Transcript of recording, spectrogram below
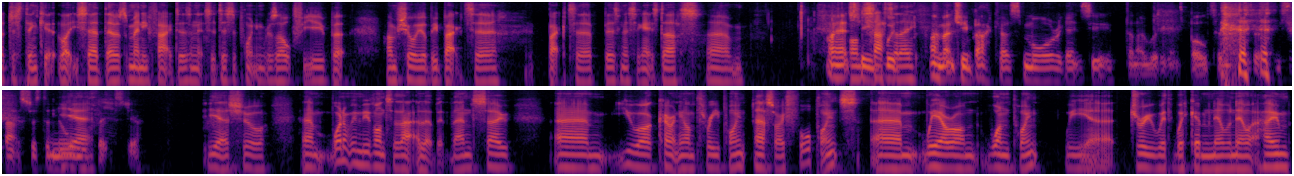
I just think it, like you said, there was many factors, and it's a disappointing result for you. But I'm sure you'll be back to back to business against us um, I actually on Saturday. Would, I'm actually back us more against you than I would against Bolton. that's just a normal yeah. fixture. Yeah, sure. Um, why don't we move on to that a little bit then? So, um, you are currently on three point, uh, sorry, four points. Um, we are on one point. We uh, drew with Wycombe nil nil at home,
